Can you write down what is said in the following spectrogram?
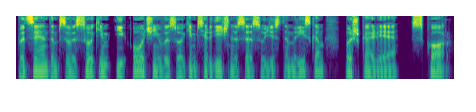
пациентам с высоким и очень высоким сердечно-сосудистым риском по шкале СКОР.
